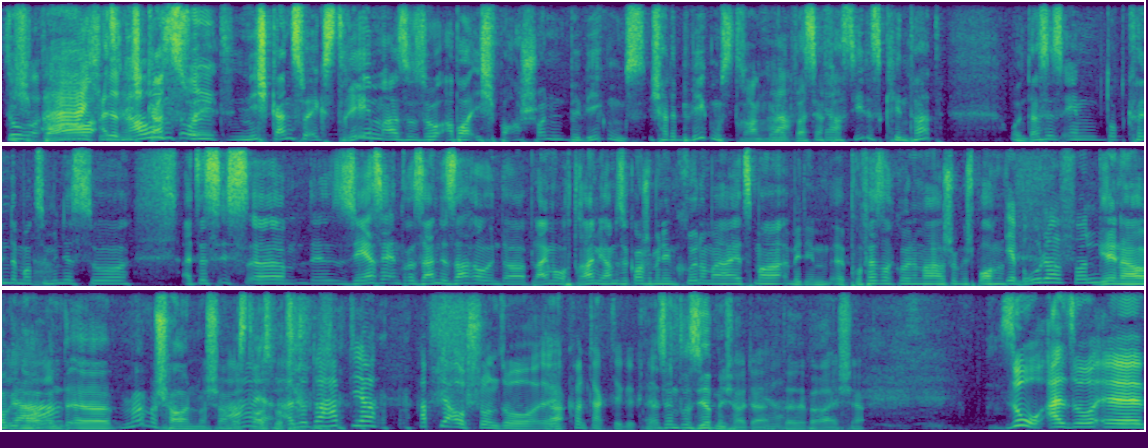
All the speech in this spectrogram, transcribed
So, ich war ah, ich will also nicht, ganz so, nicht ganz so extrem, also so, aber ich war schon Bewegungs, ich hatte Bewegungsdrang Ja, halt, was ja, ja. fast jedes Kind hat. Und das ist eben, dort könnte man zumindest so, also das ist ähm, eine sehr, sehr interessante Sache und da bleiben wir auch dran. Wir haben sogar schon mit dem Grönemeyer jetzt mal, mit dem äh, Professor Grönemeyer schon gesprochen. Der Bruder von. Genau, genau. Ja. Und äh, mal schauen, mal schauen, was Ah, draus ja. wird. Also da habt ihr, habt ihr auch schon so äh, Ja. Kontakte geknüpft. das interessiert mich halt, der, Ja. der Bereich, ja. So, also äh,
